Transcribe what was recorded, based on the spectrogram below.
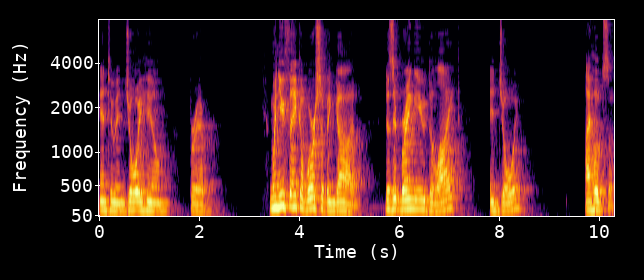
and to enjoy Him forever. When you think of worshiping God, does it bring you delight and joy? I hope so.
